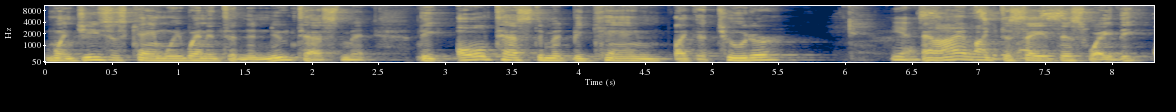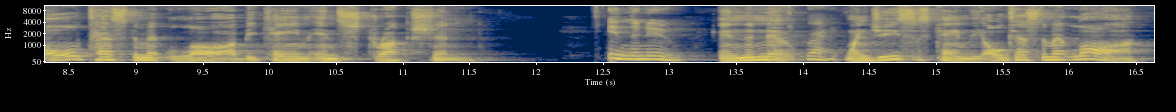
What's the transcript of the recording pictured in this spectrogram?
when Jesus came, we went into the New Testament. The Old Testament became like a tutor Yes. And I like to say it this way the Old Testament law became instruction. In the new. In the new. Right. When Jesus came, the Old Testament law,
